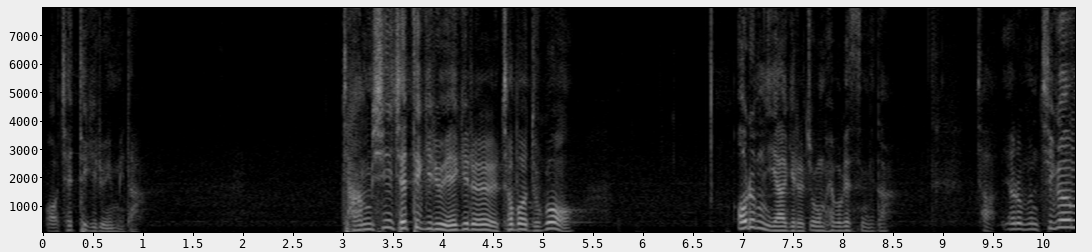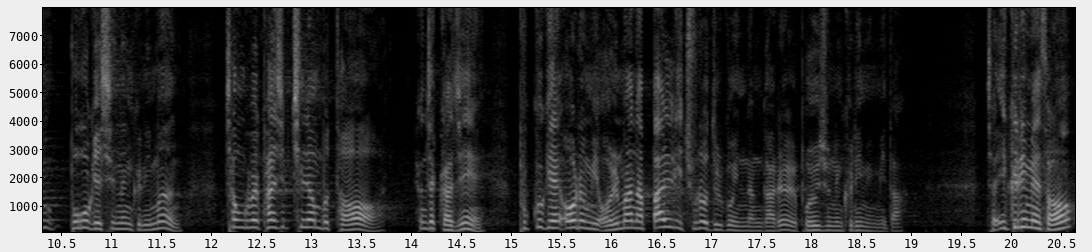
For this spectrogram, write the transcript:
어, 제트 기류입니다. 잠시 제트 기류 얘기를 접어두고 얼음 이야기를 조금 해보겠습니다. 자, 여러분 지금 보고 계시는 그림은 1987년부터 현재까지 북극의 얼음이 얼마나 빨리 줄어들고 있는가를 보여주는 그림입니다. 자, 이 그림에서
